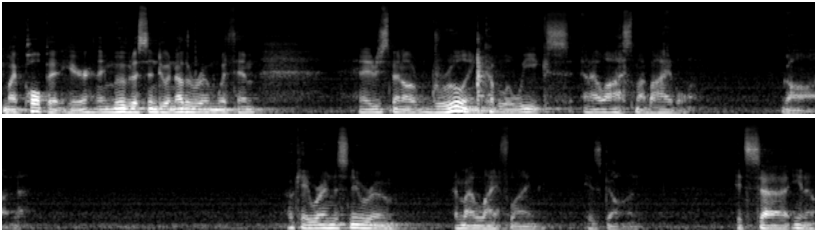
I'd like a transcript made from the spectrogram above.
my pulpit here. They moved us into another room with him. And it just been a grueling couple of weeks, and I lost my Bible. Gone. Okay, we're in this new room, and my lifeline is gone. It's, uh, you know,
